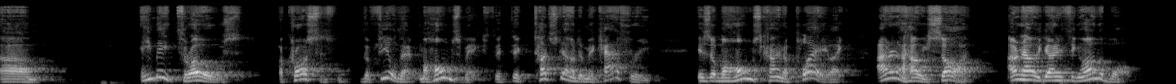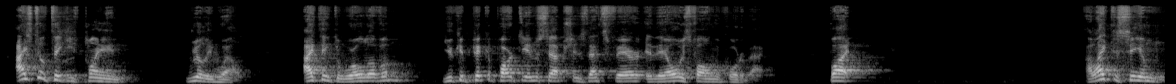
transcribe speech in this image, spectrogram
um, he made throws across the field that Mahomes makes. The, the touchdown to McCaffrey is a Mahomes kind of play. Like, I don't know how he saw it. I don't know how he got anything on the ball. I still think he's playing really well. I think the world of him. You can pick apart the interceptions. That's fair. They always fall on the quarterback. But I like to see him.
